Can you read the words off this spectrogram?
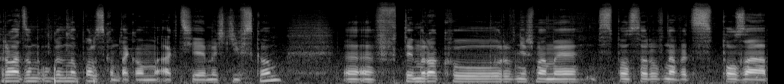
prowadzą ogólnopolską taką akcję myśliwską. E, W tym roku również mamy sponsorów nawet spoza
